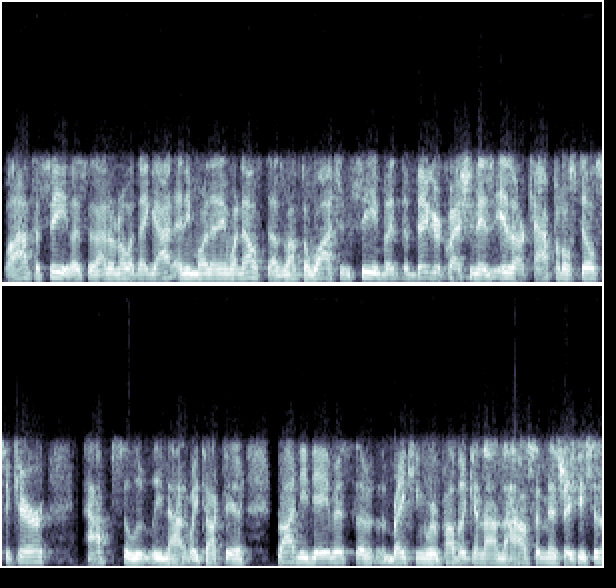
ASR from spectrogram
We'll have to see. Listen, I don't know what they got any more than anyone else does. We'll have to watch and see. But the bigger question is, is our Capitol still secure? Absolutely not. We talked to Rodney Davis, the ranking Republican on the House administration. He says,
